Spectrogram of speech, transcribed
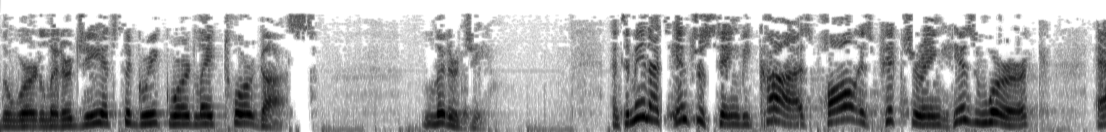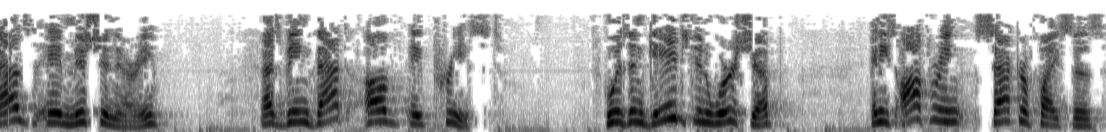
the word liturgy. It's the Greek word liturgos, liturgy. And to me, that's interesting because Paul is picturing his work as a missionary as being that of a priest who is engaged in worship and he's offering sacrifices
